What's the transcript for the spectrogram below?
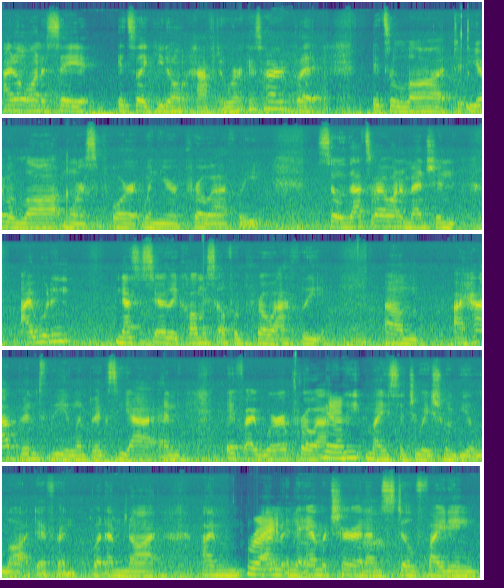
I don't want to say it, it's like you don't have to work as hard, but it's a lot. You have a lot more support when you're a pro athlete. So that's why I want to mention. I wouldn't necessarily call myself a pro athlete. Um, I have been to the Olympics, yeah, and if I were a pro Yeah. athlete, my situation would be a lot different. But I'm not. I'm Right. I'm an amateur, and I'm still fighting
